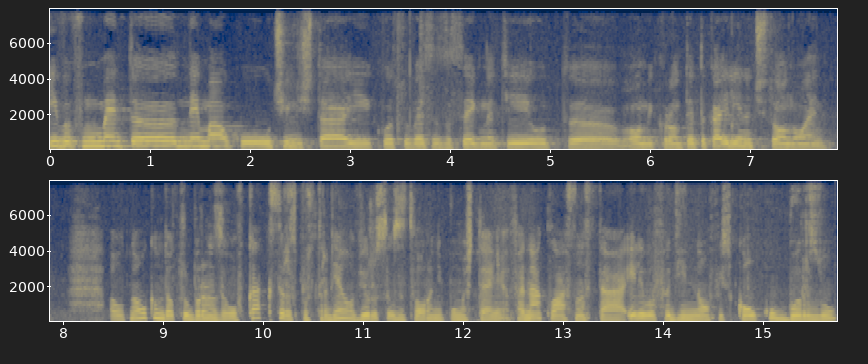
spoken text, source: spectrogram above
И в момента немалко училища и класове са засегнати от а, омикрон. Те така или иначе са онлайн. А отново към доктор Брънзелов. Как се разпространява вируса в затворени помещения? В една класна стая или в един офис? Колко бързо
